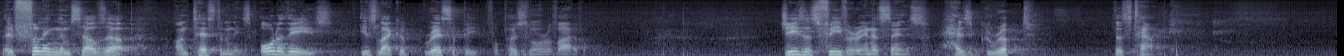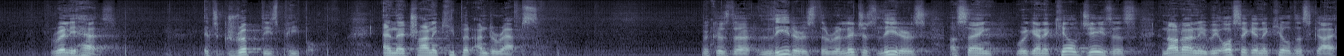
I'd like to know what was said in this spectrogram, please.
They're filling themselves up on testimonies. All of these is like a recipe for personal revival. Jesus' fever, in a sense, has gripped this town. Really has. It's gripped these people, and they're trying to keep it under wraps because the leaders, the religious leaders, are saying, We're going to kill Jesus. Not only, we're also going to kill this guy,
